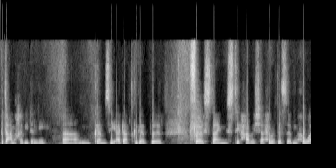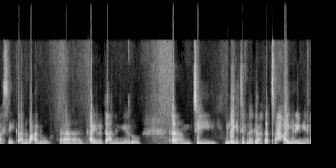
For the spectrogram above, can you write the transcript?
ብጣዕሚ ከቢድኒ ከምዚ ኣዳፕት ክገብር ፈርስት ታይም ምስቲ ሓበሻ ሕብረተሰብ ምሕዋሰይ ከዓ ንባዕሉ ኣይርድኣኒ ነይሩ እቲ ኔጋቲቭ ነገራት ጥራሕ ኣይርኢ ነይረ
